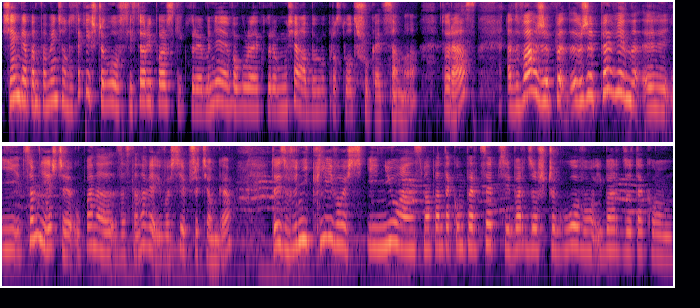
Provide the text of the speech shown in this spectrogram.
sięga Pan pamięcią do takich szczegółów z historii Polski, które mnie w ogóle, które musiałabym po prostu odszukać sama. To raz. A dwa, że, że pewien e, i co mnie jeszcze u Pana zastanawia i właściwie przyciąga, to jest wnikliwość i niuans. Ma Pan taką percepcję bardzo szczegółową i bardzo taką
